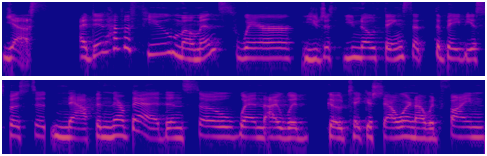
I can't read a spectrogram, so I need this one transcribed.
Yes. I did have a few moments where you just, you know, things that the baby is supposed to nap in their bed. And so when I would go take a shower and I would find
